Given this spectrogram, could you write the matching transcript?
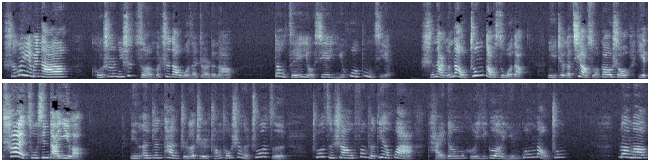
什么也没拿啊！可是你是怎么知道我在这儿的呢？盗贼有些疑惑不解。是那个闹钟告诉我的。你这个撬锁高手也太粗心大意了。林恩侦探指了指床头上的桌子，桌子上放着电话、台灯和一个荧光闹钟。那么，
